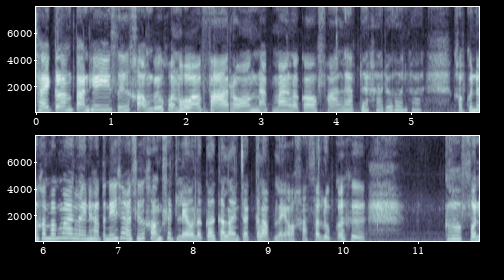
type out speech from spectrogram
ใช้กล้องตอนที่ซื้อของทุกคนเพราะว่าฟ้าร้องหนักมากแล้วก็ฟ้าแลบด้วยค่ะทุกคนค่ะ ขอบคุณทุกคนมากๆเลยนะคะ ตอนนี้ชาซื้อของเสร็จแล้วแล้วก็กำลังจะกลับแล้วค่ะ สรุปก็คือ ก็ฝน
